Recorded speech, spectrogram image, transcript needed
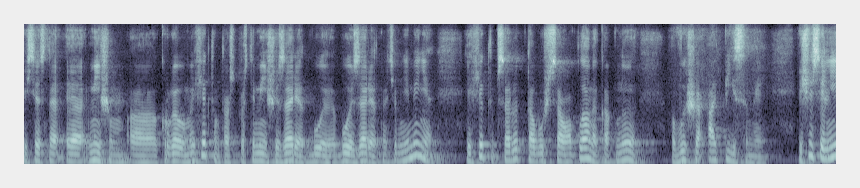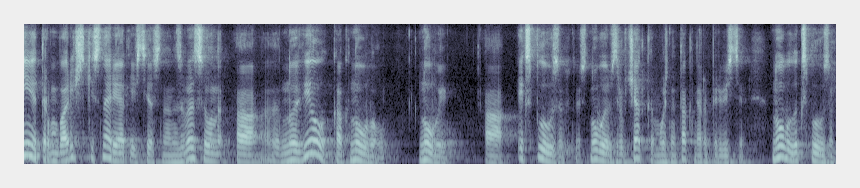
естественно, э, меньшим э, круговым эффектом, потому что просто меньший заряд, боя, боезаряд. Но, тем не менее, эффект абсолютно того же самого плана, как мною выше описанный. Еще сильнее термобарический снаряд, естественно. Называется он новел, как новел, новый explosive, то есть новая взрывчатка, можно так, наверное, перевести, новый explosive.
